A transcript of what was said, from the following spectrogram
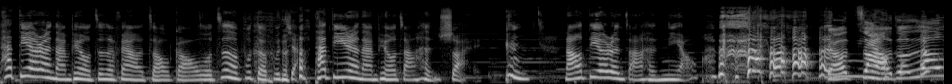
她第二任男朋友真的非常的糟糕，我真的不得不讲，她第一任男朋友长得很帅，然后第二任长得很鸟，不要找着让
